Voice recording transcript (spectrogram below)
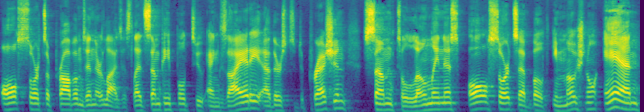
all sorts of problems in their lives. It's led some people to anxiety, others to depression, some to loneliness, all sorts of both emotional and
